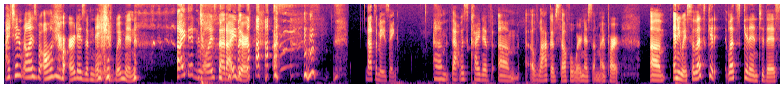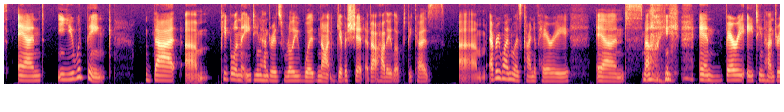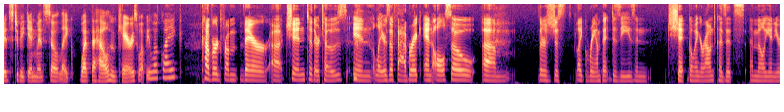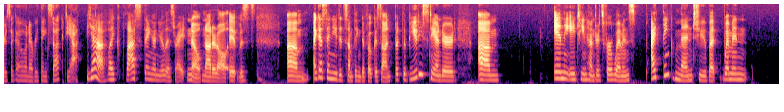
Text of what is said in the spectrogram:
"I didn't realize, but all of your art is of naked women." I didn't realize that either. That's amazing um, that was kind of um, a lack of self awareness on my part. Um, anyway, so let's get let's get into this. And you would think that um, people in the 1800s really would not give a shit about how they looked because um, everyone was kind of hairy and smelly and very 1800s to begin with. So, like, what the hell? Who cares what we look like? Covered from their uh, chin to their toes in layers of fabric, and also um, there's just like rampant disease and shit going around because it's a million years ago and everything sucked. Yeah. Yeah. Like last thing on your list, right? No, not at all. It was, um, I guess I needed something to focus on. But the beauty standard um, in the 1800s for women's, I think men too, but women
